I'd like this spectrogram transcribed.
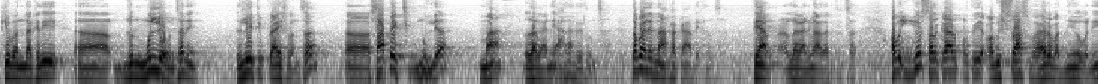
के भन्दाखेरि जुन मूल्य हुन्छ नि रिलेटिभ प्राइस भन्छ सापेक्षिक मूल्यमा लगानी आधारित हुन्छ। तपाईँले नाफा कहाँ देख्नुहुन्छ? त्यहाँ लगानीमा आधारित हुन्छ। अब यो सरकारप्रति अविश्वास भएर भन्ने हो भने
